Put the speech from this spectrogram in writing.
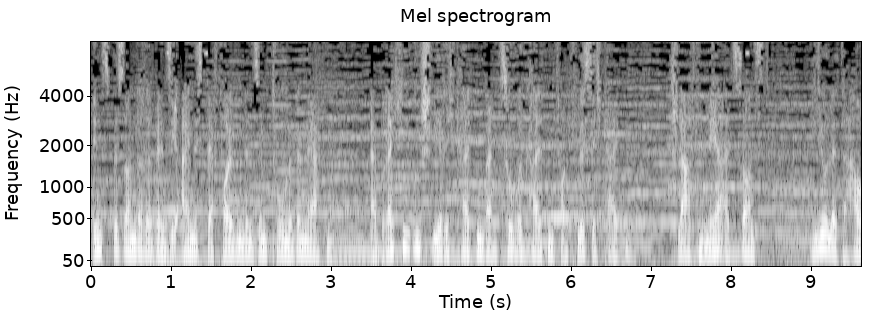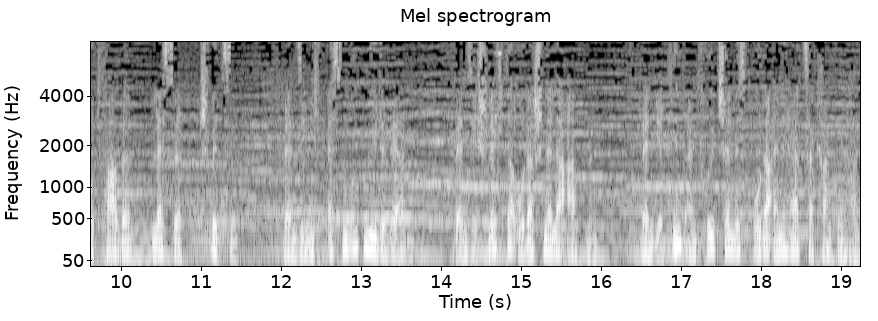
insbesondere wenn Sie eines der folgenden Symptome bemerken. Erbrechen und Schwierigkeiten beim Zurückhalten von Flüssigkeiten. Schlafen mehr als sonst. Violette Hautfarbe, Blässe, Schwitzen. Wenn Sie nicht essen und müde werden. Wenn Sie schlechter oder schneller atmen wenn Ihr Kind ein Frühchen ist oder eine Herzerkrankung hat.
